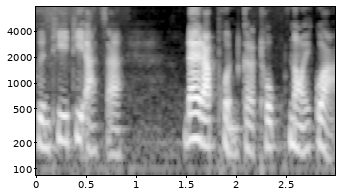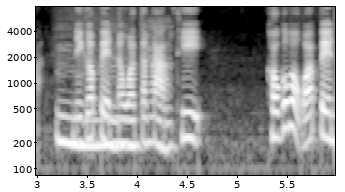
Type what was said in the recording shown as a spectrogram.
พื้นที่ที่อาจจะได้รับผลกระทบน้อยกว่าอืมนี่ก็เป็นนวัตกรรมค่ะที่เขาก็บอกว่าเป็น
